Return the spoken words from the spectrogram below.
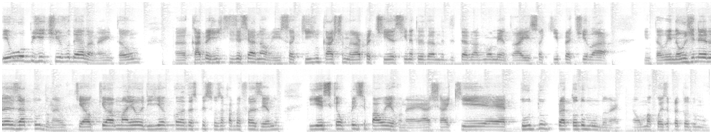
e o objetivo dela, né? Então, Uh, cabe a gente dizer assim, ah, não, isso aqui encaixa melhor para ti, assim, naquele determinado momento. Ah, isso aqui para ti lá. Então, e não generalizar tudo, né? O que é o que a maioria das pessoas acaba fazendo. E esse que é o principal erro, né? É achar que é tudo para todo mundo, né? É uma coisa para todo mundo.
